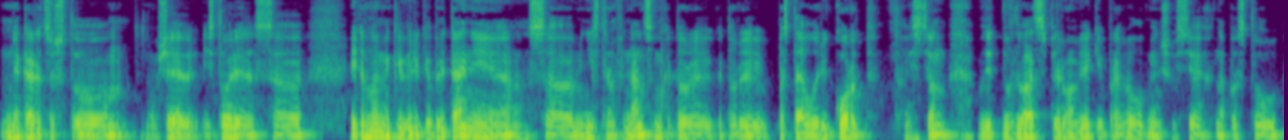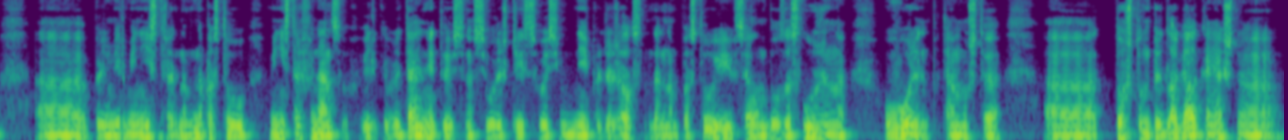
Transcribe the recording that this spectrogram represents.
Мне кажется, что вообще история с экономикой Великобритании, с министром финансов, который, который поставил рекорд, то есть он в 21 веке провел меньше всех на посту э, премьер-министра, на, на посту министра финансов Великобритании, то есть он всего лишь 38 дней продержался на данном посту и в целом был заслуженно уволен, потому что э, то, что он предлагал, конечно,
